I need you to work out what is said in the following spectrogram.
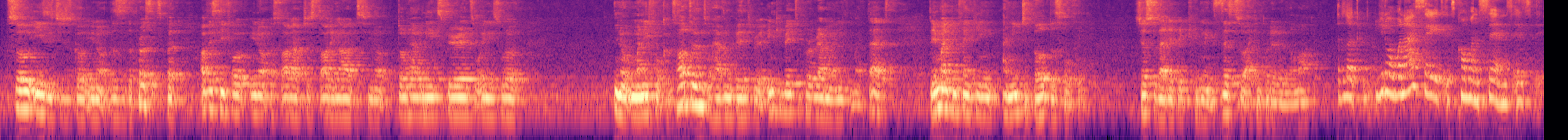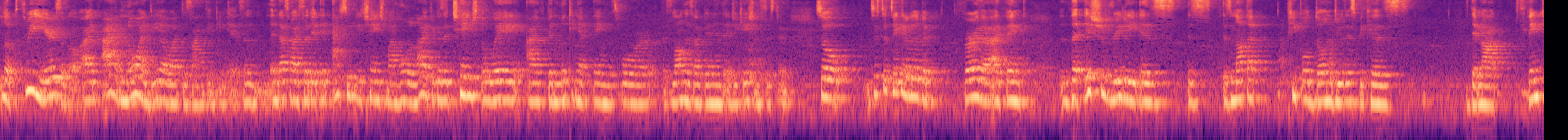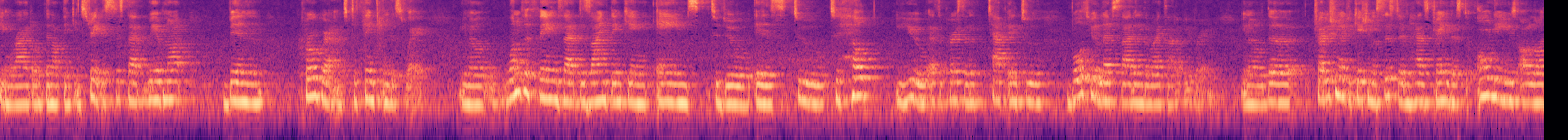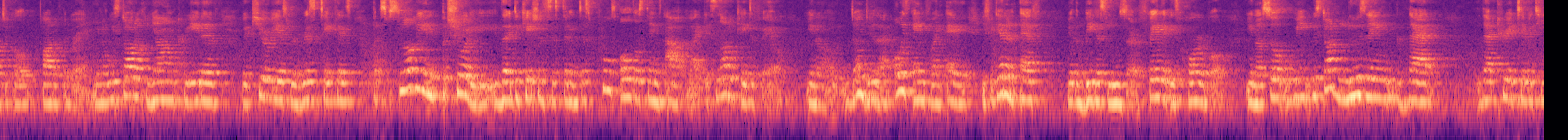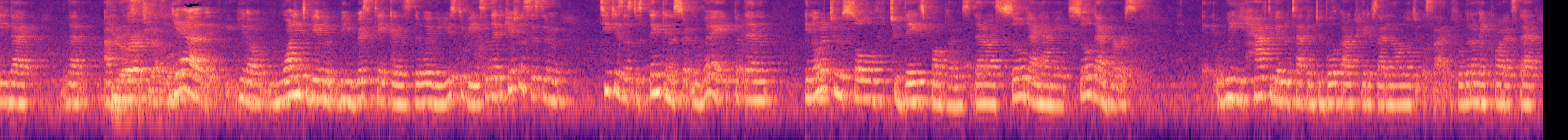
so easy to just go you know this is the process but obviously for you know a startup just starting out you know don't have any experience or any sort of you know, money for consultants or haven't been through an incubator program or anything like that, they might be thinking, I need to build this whole thing just so that it can exist so I can put it in the market. Look, you know, when I say it's common sense, it's look, three years ago, I, I had no idea what design thinking is. And, and that's why I said it, it absolutely changed my whole life because it changed the way I've been looking at things for as long as I've been in the education system. So, just to take it a little bit further, I think the issue really is is is not that people don't do this because they're not thinking right or they're not thinking straight. It's just that we have not been programmed to think in this way. You know, one of the things that design thinking aims to do is to to help you as a person tap into both your left side and the right side of your brain. You know, the traditional educational system has trained us to only use our logical part of the brain. You know, we start off young, creative, we're curious, we're risk takers, but slowly and but surely, the education system just pulls all those things out. Like, it's not okay to fail. You know, don't do that. Always aim for an A. If you get an F, you're the biggest loser. Failure is horrible. You know, so we, we start losing that that creativity, that that Curiosity yeah, you know, wanting to be able to be risk takers the way we used to be. So the education system teaches us to think in a certain way, but then in order to solve today's problems that are so dynamic, so diverse, we have to be able to tap into both our creative side and our logical side if we're going to make products that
